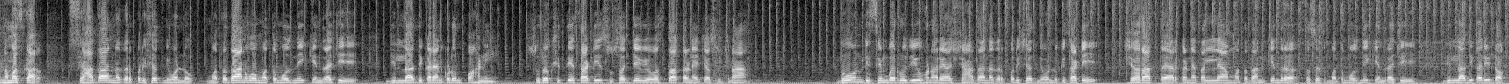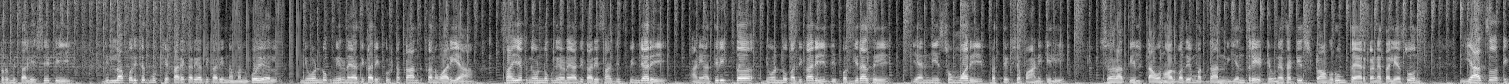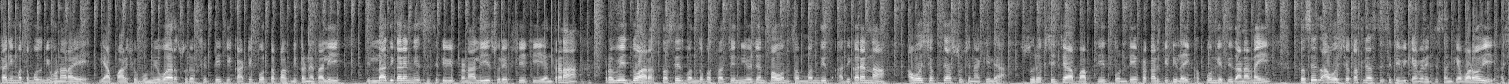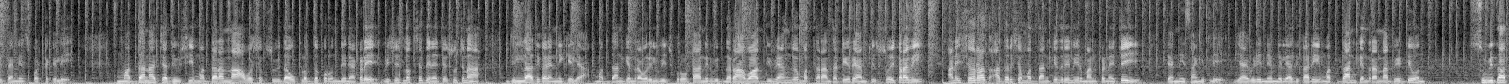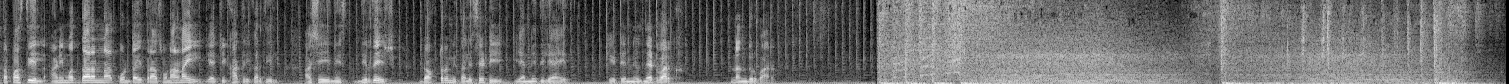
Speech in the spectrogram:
नमस्कार. शहादा नगरपरिषद निवडणूक मतदान व मतमोजणी केंद्राची जिल्हाधिकाऱ्यांकडून पाहणी सुरक्षिततेसाठी सुसज्ज व्यवस्था करण्याच्या सूचना. दोन डिसेंबर रोजी होणाऱ्या शहादा नगरपरिषद निवडणुकीसाठी शहरात तयार करण्यात आलेल्या मतदान केंद्र तसेच मतमोजणी केंद्राची जिल्हाधिकारी डॉक्टर मिताली शेट्टी जिल्हा परिषद मुख्य कार्यकारी अधिकारी नमन गोयल निवडणूक निर्णय अधिकारी कृष्णकांत कनवारिया सहाय्यक निवडणूक निर्णय अधिकारी साजिद पिंजारी आणि अतिरिक्त निवडणूक अधिकारी दीपक गिरासे यांनी सोमवारी प्रत्यक्ष पाहणी केली. शहरातील टाउन हॉलमध्ये मतदान यंत्रे ठेवण्यासाठी स्ट्रॉंग रूम तयार करण्यात आली असून याच ठिकाणी मतमोजणी होणार आहे. या पार्श्वभूमीवर सुरक्षिततेची काटेकोर तपासणी करण्यात आली. जिल्हाधिकाऱ्यांनी सी सी टी व्ही प्रणाली सुरक्षेची यंत्रणा प्रवेशद्वार तसेच बंदोबस्ताचे नियोजन पाहून संबंधित अधिकाऱ्यांना आवश्यक त्या सूचना केल्या. सुरक्षेच्या बाबतीत कोणत्याही प्रकारची ढिलाई खपवून घेतली जाणार नाही. तसेच आवश्यक असल्यास सी सी टी व्ही कॅमेऱ्याची संख्या वाढवावी असे त्यांनी स्पष्ट केले. मतदानाच्या दिवशी मतदारांना आवश्यक सुविधा उपलब्ध करून देण्याकडे विशेष लक्ष देण्याच्या सूचना जिल्हाधिकाऱ्यांनी केल्या. मतदान केंद्रावरील वीज पुरवठा निर्विघ्न राहावा दिव्यांग मतदारांसाठी रॅम्पची सोय करावी आणि शहरात आदर्श मतदान केंद्रे निर्माण करण्याचेही त्यांनी सांगितले. यावेळी नेमलेले अधिकारी मतदान केंद्रांना भेट देऊन सुविधा तपासतील आणि मतदारांना कोणताही त्रास होणार नाही याची खात्री करतील असे नि निर्देश डॉक्टर मिताली सेठी यांनी दिले आहेत. K ten news network Nandurbar.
